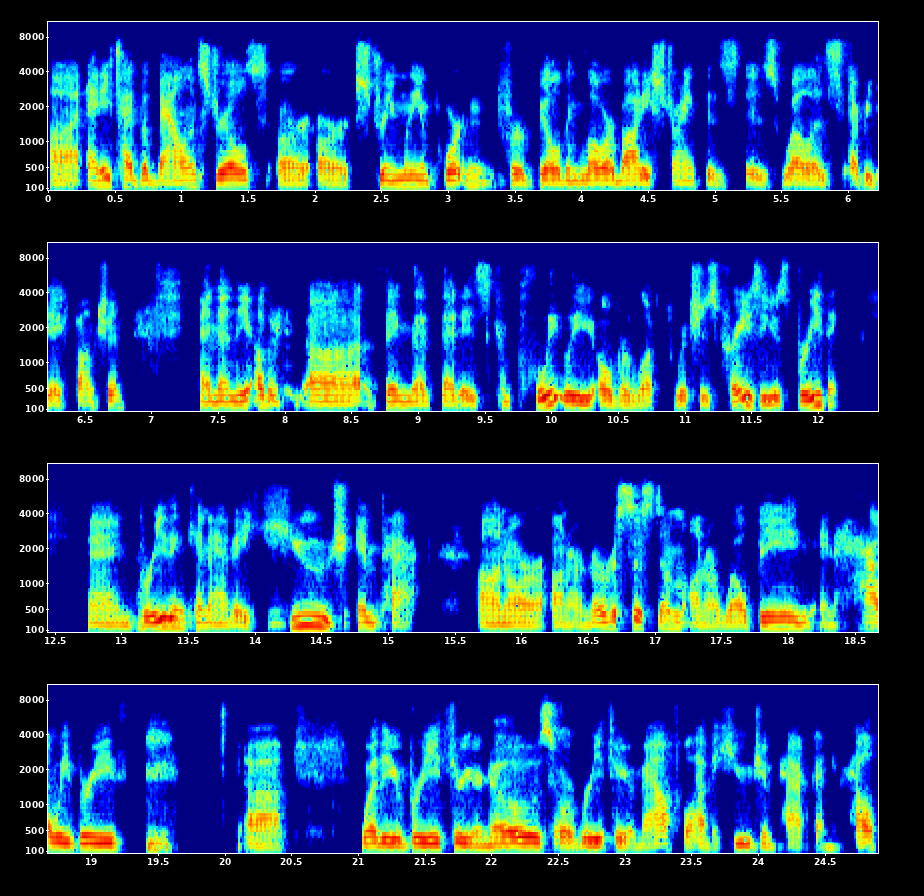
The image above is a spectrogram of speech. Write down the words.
uh, any type of balance drills are, are extremely important for building lower body strength as, as well as everyday function. And then the other uh, thing that, that is completely overlooked, which is crazy, is breathing. And breathing can have a huge impact on our on our nervous system, on our well-being, and how we breathe. Uh, whether you breathe through your nose or breathe through your mouth will have a huge impact on your health.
